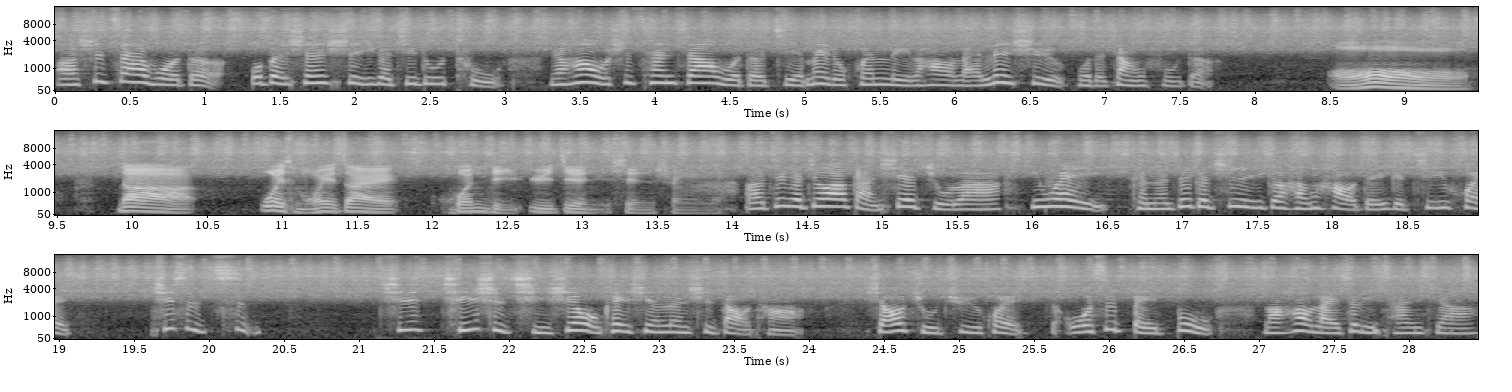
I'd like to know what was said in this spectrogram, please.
呃，是在我的我本身是一个基督徒，然后我是参加我的姐妹的婚礼，然后来认识我的丈夫的。哦，那为什么会在婚礼遇见你先生呢？呃，这个就要感谢主啦，因为可能这个是一个很好的一个机会。其实是，其实其实起先我可以先认识到他，小组聚会，我是北部，然后来这里参加，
